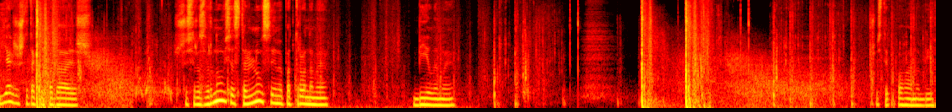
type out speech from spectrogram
Як же ж ти так випадаєш? Щось розвернувся, стрільнув своїми патронами білими. Так погано біг.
